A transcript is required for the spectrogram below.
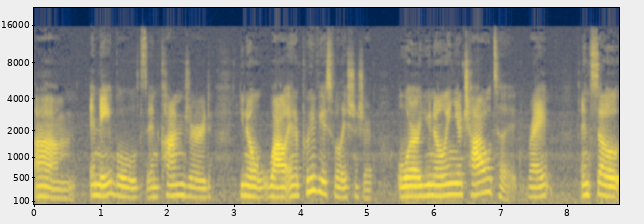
um, enabled and conjured, you know, while in a previous relationship or, you know, in your childhood, right? And so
